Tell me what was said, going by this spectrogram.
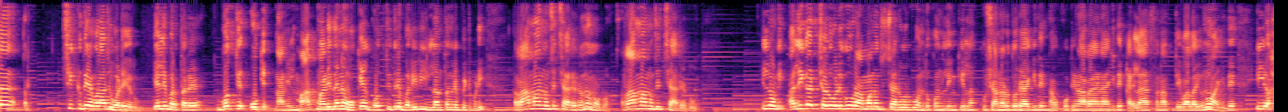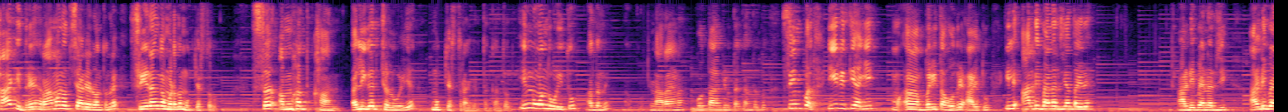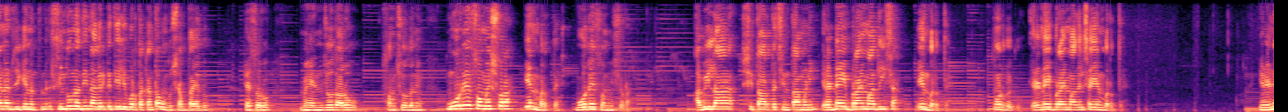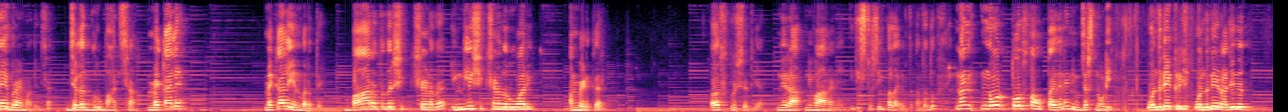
ಚಿಕ್ಕ ದೇವರಾಜ್ ಒಡೆಯರು. ಎಲ್ಲಿ ಬರ್ತಾರೆ? ಗೊತ್ತಿ, ಓಕೆ ನಾನು ಇಲ್ಲಿ ಮಾರ್ಕ್ ಮಾಡಿದ್ದೇನೆ, ಓಕೆ, ಗೊತ್ತಿದ್ರೆ ಬರೀರಿ ಇಲ್ಲ ಅಂತಂದರೆ ಬಿಟ್ಬಿಡಿ. ರಾಮಾನುಜಾಚಾರ್ಯರನ್ನು ನೋಡೋಣ ರಾಮಾನುಜಾಚಾರ್ಯರು. ಇಲ್ಲಿ ನೋಡಿ, ಅಲಿಗರ್ ಚಳುವಳಿಗೂ ರಾಮಾನುಜಾಚಾರ್ಯವರೆಗೂ ಒಂದಕ್ಕೊಂದು ಲಿಂಕ್ ಇಲ್ಲ. ಕುಶಾನರ ದೊರೆ ಆಗಿದೆ, ನಾವು ಕೋಟಿ ನಾರಾಯಣ ಆಗಿದೆ, ಕೈಲಾಸನಾಥ್ ದೇವಾಲಯವೂ ಆಗಿದೆ. ಇಲ್ಲಿ ಹಾಗಿದ್ರೆ ರಾಮಾನುಜಾಚಾರ್ಯರು ಅಂತಂದರೆ ಶ್ರೀರಂಗ ಮಠದ ಮುಖ್ಯಸ್ಥರು. ಸರ್ ಅಹ್ಮದ್ ಖಾನ್ ಅಲಿಗರ್ ಚಳುವಳಿಯ ಮುಖ್ಯಸ್ಥರಾಗಿರ್ತಕ್ಕಂಥದ್ದು. ಇನ್ನೂ ಒಂದು ಉಳಿತು, ಅದನ್ನೇ ನಾರಾಯಣ ಗೊತ್ತಾಗಿರ್ತಕ್ಕಂಥದ್ದು. ಸಿಂಪಲ್ ಈ ರೀತಿಯಾಗಿ ಬರಿತಾ ಹೋದರೆ ಆಯಿತು. ಇಲ್ಲಿ ಆರ್ ಡಿ ಬ್ಯಾನರ್ಜಿ ಅಂತ ಇದೆ. R D Banerjee R D ಬ್ಯಾನರ್ಜಿಗೆ ಏನಂತಂದರೆ ಸಿಂಧೂ ನದಿ ನಾಗರಿಕತೆಯಲ್ಲಿ ಬರ್ತಕ್ಕಂಥ ಒಂದು ಶಬ್ದ ಇದು. ಹೆಸರು ಮೆಹಂಜೋದಾರು ಸಂಶೋಧನೆ. ಮೂರನೇ ಸೋಮೇಶ್ವರ ಏನು ಬರುತ್ತೆ? ಮೂರನೇ ಸೋಮೇಶ್ವರ. ಅಭಿಲಾಷಿತಾರ್ಥ ಚಿಂತಾಮಣಿ, ಎರಡನೇ ಇಬ್ರಾಹಿಂ ಆದಿಲ್ ಶಾ ಏನು ಬರುತ್ತೆ? ನೋಡಬೇಕು. ಎರಡನೇ ಇಬ್ರಾಹಿಂ ಆದಿಲ್ ಶಾ ಏನು ಬರುತ್ತೆ? ಎರಡನೇ ಇಬ್ರಾಹಿಂ ಆದಿಲ್ ಶಾ ಜಗದ್ಗುರು ಬಾದ್ಶಾ. ಮೆಕಾಲೆ ಮೆಕಾಲೆ ಏನು ಬರುತ್ತೆ? ಭಾರತದ ಶಿಕ್ಷಣದ, ಇಂಗ್ಲಿಷ್ ಶಿಕ್ಷಣದ ರೂವಾರಿ ಅಂಬೇಡ್ಕರ್ ಅಸ್ಪೃಶ್ಯತೆಯ ನಿರಾ, ನಿವಾರಣೆ. ಇದಿಷ್ಟು ಸಿಂಪಲ್ ಆಗಿರ್ತಕ್ಕಂಥದ್ದು. ನಾನು ನೋಡ್, ತೋರಿಸ್ತಾ ಹೋಗ್ತಾ ಇದ್ದೇನೆ, ನೀವು ಜಸ್ಟ್ ನೋಡಿ. ಒಂದನೇ ಕೃ ಒಂದನೇ ರಾಜೇಂದ್ರ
